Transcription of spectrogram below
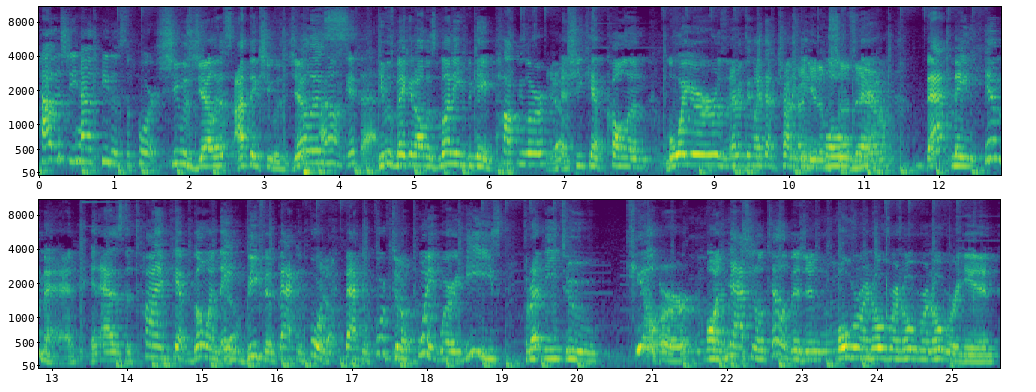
How does she have PETA support? she was jealous. I think she was jealous. I don't get that. He was making all this money. He became popular, Yep. and she kept calling lawyers and everything like that to try to Trying get, to him get him closed down. down. That made him mad, and as the time kept going, they Yep. were beefing back and forth, Yep. back and forth to the point where he's threatening to kill her on national television over and over and over and over again.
